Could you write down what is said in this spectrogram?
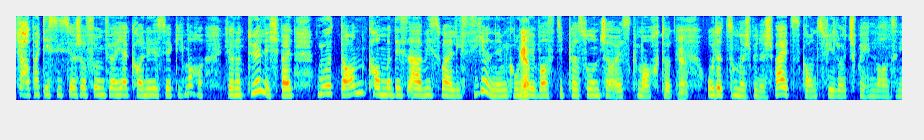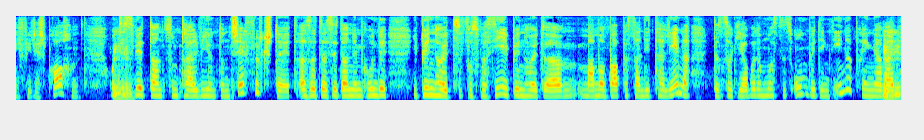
Ja, aber das ist ja schon fünf Jahre her, kann ich das wirklich machen? Ja, natürlich, weil nur dann kann man das auch visualisieren im Grunde, ja. was die Person schon alles gemacht hat. Ja. Oder zum Beispiel in der Schweiz, ganz viele Leute sprechen wahnsinnig viele Sprachen. Und mhm. das wird dann zum Teil wie unter den Scheffel gestellt. Also, dass ich dann im Grunde, ich bin halt, was weiß ich, ich bin halt, äh, Mama und Papa sind Italiener. Dann sage ich, ja, aber du musst das unbedingt reinbringen, weil mhm.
